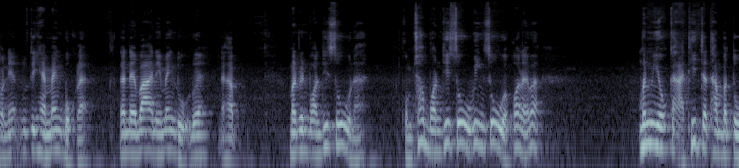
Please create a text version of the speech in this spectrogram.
วันนี้นอตติงแฮมแม่งบุกแล้ว แล้วในบ้านนี้แม่งดุด้วยนะครับ มันเป็นบอลที่สู้นะ ผมชอบบอลที่สู้วิ่งสู้อะเพราะอะไรว่ามันมีโอกาสที่จะทำประตู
